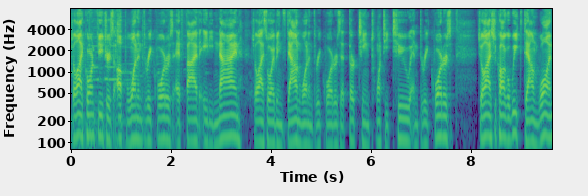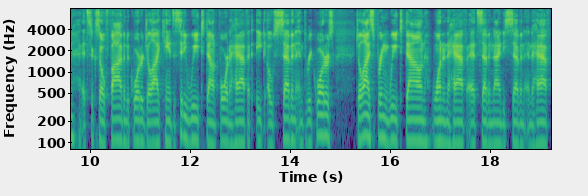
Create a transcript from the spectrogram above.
July corn futures up one and three quarters at 589. July soybeans down one and three quarters at 1322 and three quarters. July Chicago wheat down one at 605 and a quarter. July Kansas City wheat down four and a half at 807 and three quarters. July spring wheat down one and a half at 797 and a half.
